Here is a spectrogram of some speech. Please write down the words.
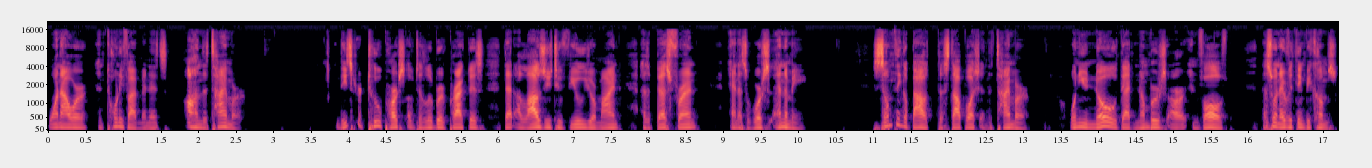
1 hour and 25 minutes on the timer. These are two parts of deliberate practice that allows you to view your mind as a best friend and as a worst enemy. Something about the stopwatch and the timer, when you know that numbers are involved, that's when everything becomes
